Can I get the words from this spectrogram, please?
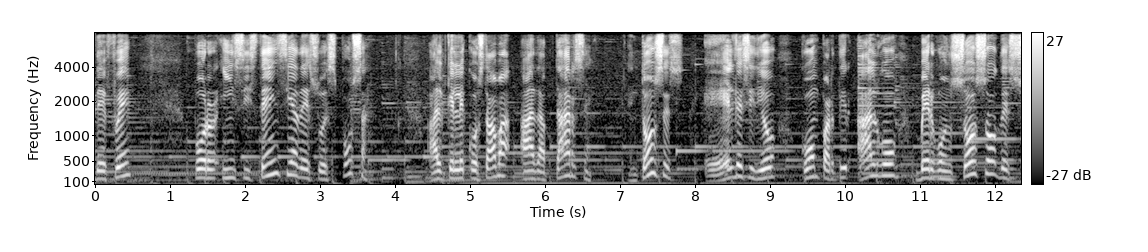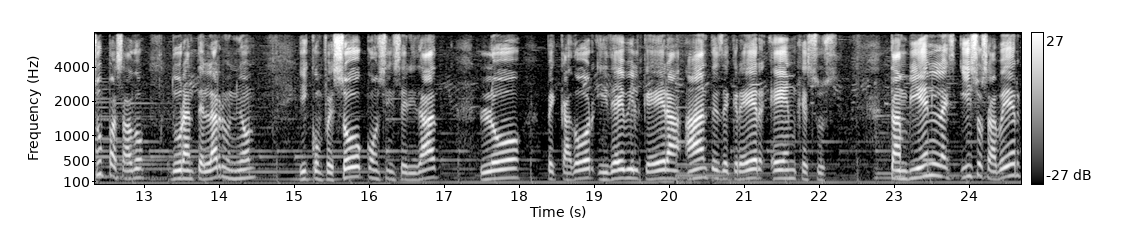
de fe por insistencia de su esposa, al que le costaba adaptarse. Entonces, él decidió compartir algo vergonzoso de su pasado durante la reunión y confesó con sinceridad lo pecador y débil que era antes de creer en Jesús. También les hizo saber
